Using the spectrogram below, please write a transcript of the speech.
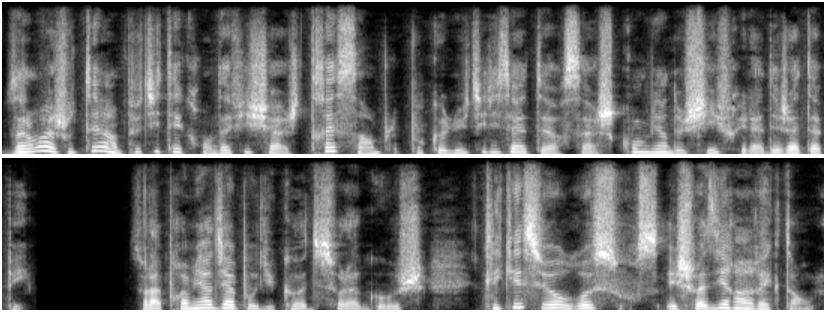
Nous allons ajouter un petit écran d'affichage très simple pour que l'utilisateur sache combien de chiffres il a déjà tapé. Sur la première diapo du code, sur la gauche, cliquez sur Ressources et choisir un rectangle.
